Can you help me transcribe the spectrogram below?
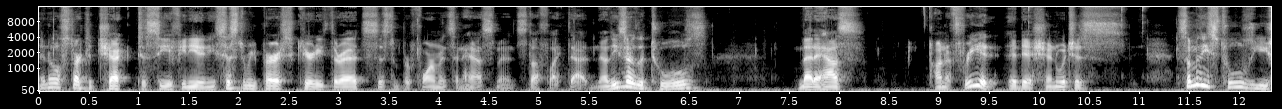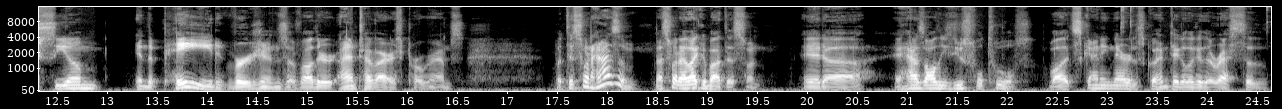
And it'll start to check to see if you need any system repair, security threats, system performance enhancement, stuff like that. Now these are the tools that it has on a free ed edition, which is some of these tools you see them in the paid versions of other antivirus programs, but this one has them. That's what I like about this one. It uh, it has all these useful tools. While it's scanning there, let's go ahead and take a look at the rest of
